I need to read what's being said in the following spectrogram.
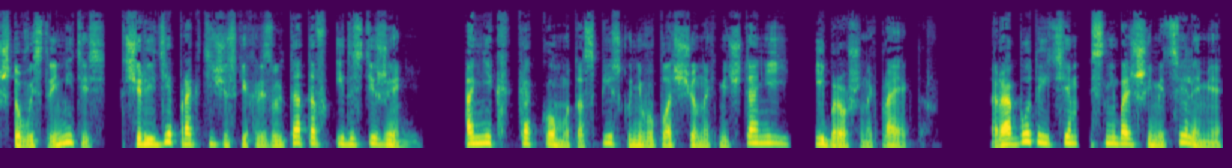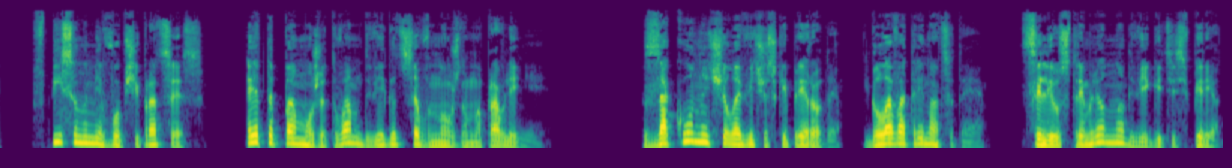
что вы стремитесь к череде практических результатов и достижений, а не к какому-то списку невоплощенных мечтаний и брошенных проектов. Работайте с небольшими целями, вписанными в общий процесс. Это поможет вам двигаться в нужном направлении. Законы человеческой природы. Глава 13. Целеустремленно двигайтесь вперед.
